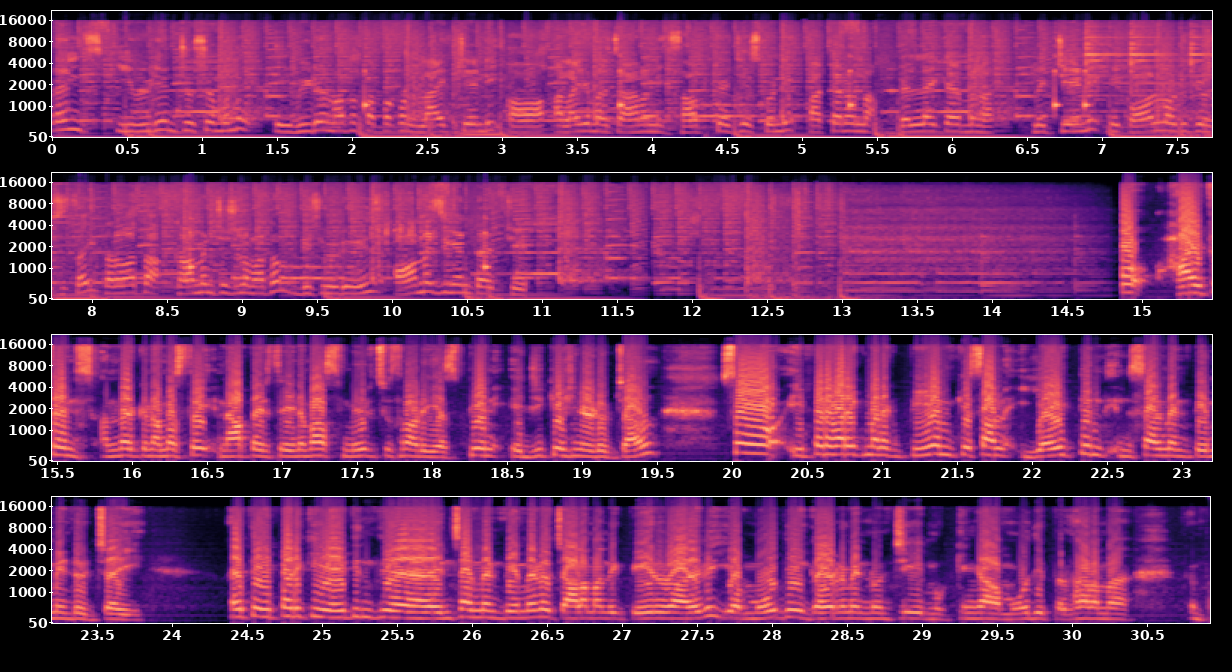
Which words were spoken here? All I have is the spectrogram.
Friends ఈ వీడియోని చూసే ముందు ఈ వీడియో మాత్రం తప్పకుండా లైక్ చేయండి. అలాగే మన ఛానల్ని సబ్స్క్రైబ్ చేసుకోండి పక్కన ఉన్న బెల్ ఐకాన్ మీద క్లిక్ చేయండి. మీకు ఆల్ నోటిఫికేషన్ వస్తాయి. తర్వాత కామెంట్ చూసిన మాత్రం దిస్ వీడియో ఈజ్ అమేజింగ్ అని టైప్ చేయండి. హాయ్ ఫ్రెండ్స్ అందరికి నమస్తే. నా పేరు శ్రీనివాస్. మీరు చూస్తున్నారు SPN education YouTube channel so ఇప్పటి వరకు మనకి PM Kisan eighteenth instalment payment వచ్చాయి. అయితే ఇప్పటికీ ఎయిటీన్త్ ఇన్స్టాల్మెంట్ పేమెంట్ చాలా మందికి పేరు రాలేదు. ఇక మోదీ గవర్నమెంట్ నుంచి ముఖ్యంగా మోదీ ప్రధాన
